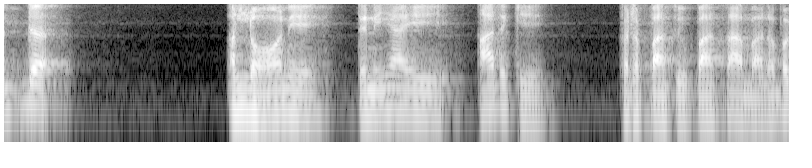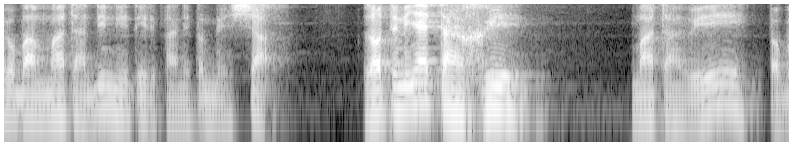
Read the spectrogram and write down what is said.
အဒ အလောနေတနည်းအားအားတကေပရပတုပါတာဘာတော့ပကပမာတာတိနေတေပါနေပမေရှဇောတနည်းအားတာခေမာတာရေပပ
